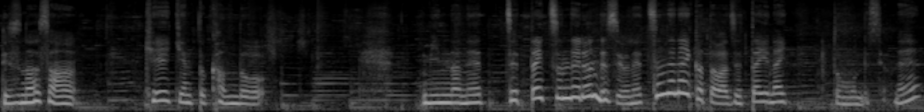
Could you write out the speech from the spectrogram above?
リスナーさん経験と感動。みんなね絶対積んでるんですよね。積んでない方は絶対いないと思うんですよね。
